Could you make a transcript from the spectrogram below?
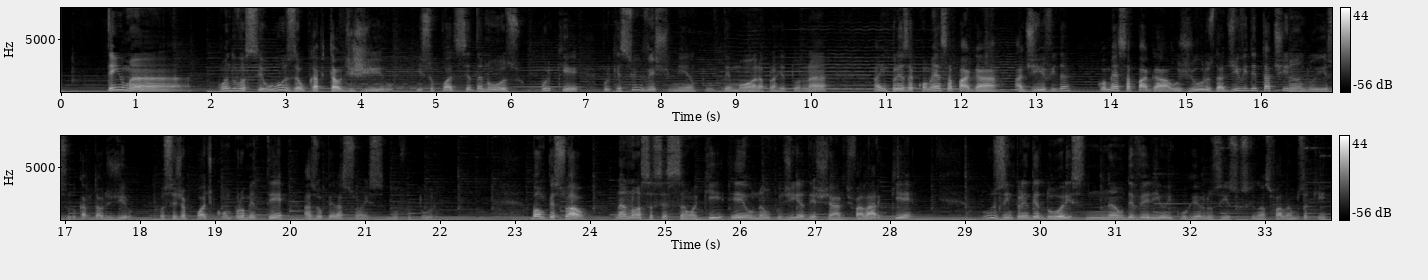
tem uma quando você usa o capital de giro, isso pode ser danoso. Por quê? Porque se o investimento demora para retornar, a empresa começa a pagar a dívida, começa a pagar os juros da dívida e está tirando isso do capital de giro. Ou seja, pode comprometer as operações no futuro. Bom, pessoal, na nossa sessão aqui eu não podia deixar de falar que os empreendedores não deveriam incorrer nos riscos que nós falamos aqui.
